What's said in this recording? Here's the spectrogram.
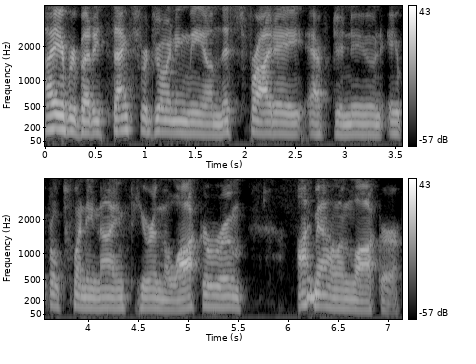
Hi, everybody. Thanks for joining me on this Friday afternoon, April 29th, here in the Locher Room. I'm Alan Locher.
